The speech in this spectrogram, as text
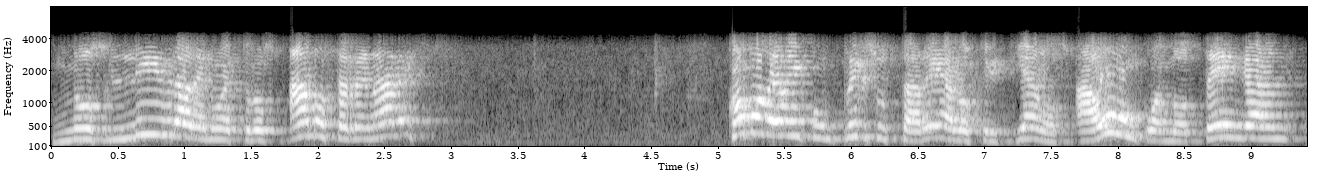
nos libra de nuestros amos terrenales. ¿Cómo deben cumplir sus tareas los cristianos, aun cuando tengan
